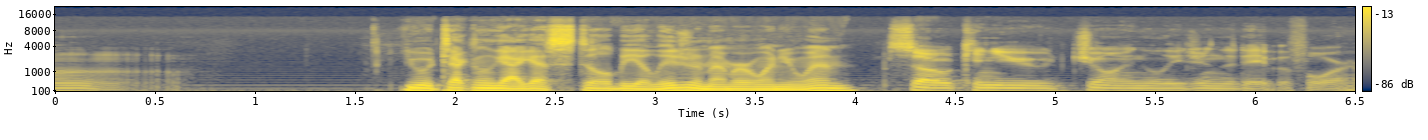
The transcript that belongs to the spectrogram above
Hmm. You would technically, I guess, still be a Legion member when you win. So can you join the Legion the day before?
